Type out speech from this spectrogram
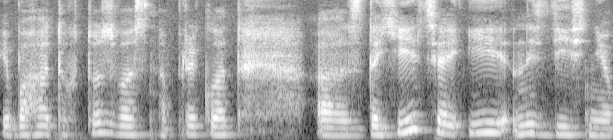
і багато хто з вас, наприклад, е, здається і не здійснює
